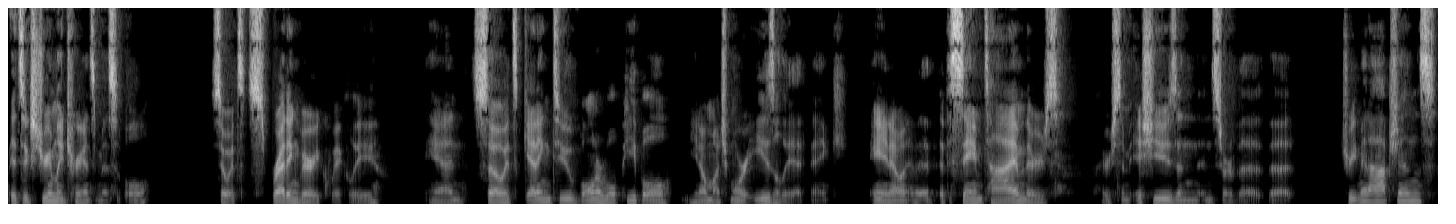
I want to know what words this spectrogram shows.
it's extremely transmissible. So it's spreading very quickly. And so it's getting to vulnerable people, you know, much more easily, I think. You know, at, at the same time, there's there's some issues and in, in sort of the, the treatment options.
